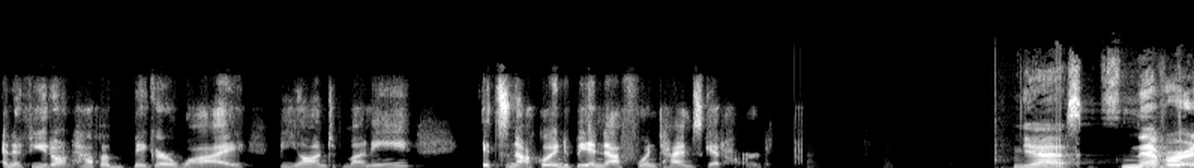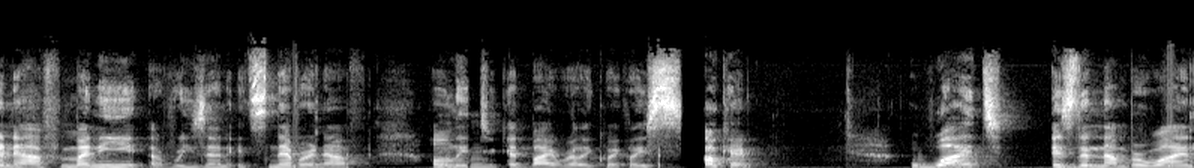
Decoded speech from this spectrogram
And if you don't have a bigger why beyond money, it's not going to be enough when times get hard. Yes, it's never enough. Money, a reason, it's never enough only mm-hmm. to get by really quickly. Okay. What is the number one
